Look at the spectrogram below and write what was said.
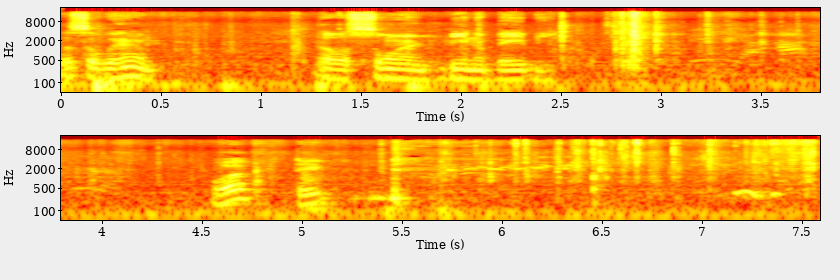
What's up with him? That was Soren being a baby. Baby, a hot girl. What? Date?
